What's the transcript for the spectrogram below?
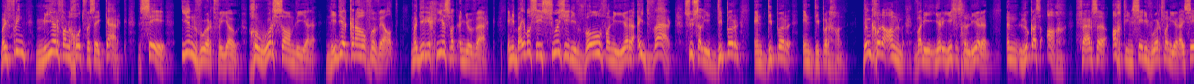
My vriend, meer van God vir sy kerk sê een woord vir jou: gehoorsaam die Here, nie deur krag of geweld, maar deur die Gees wat in jou werk. En die Bybel sê soos jy die wil van die Here uitwerk, so sal jy dieper en dieper en dieper gaan. Dink gou daaraan wat die Here Jesus geleer het in Lukas 8 verse 18 sê die woord van die Here. Hy sê:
